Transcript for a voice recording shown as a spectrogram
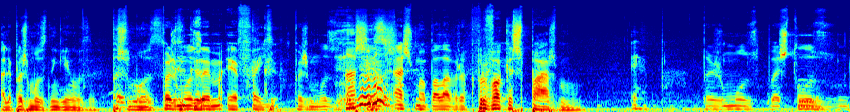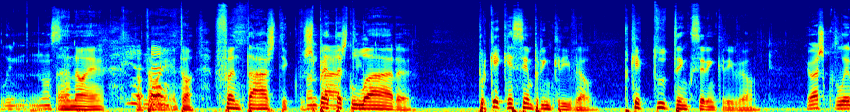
Olha, pasmoso ninguém usa. Pasmoso. Pasmoso é, é feio. Pasmoso. Achas? Acho uma palavra feia. Provoca espasmo. É pá, pasmoso, pastoso, não sei. Ah, não é? Então, tá bem. Então, fantástico, Fantástico. espetacular. Porquê é que é sempre incrível? Porquê é que tudo tem que ser incrível? Eu acho que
